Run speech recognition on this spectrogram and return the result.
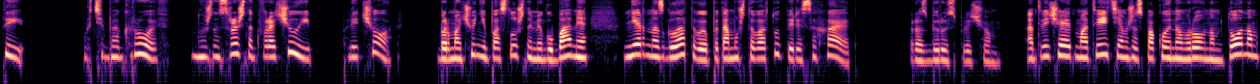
«Ты... у тебя кровь. Нужно срочно к врачу и... плечо». Бормочу непослушными губами, нервно сглатываю, потому что во рту пересыхает. Разберусь с плечом. Отвечает Матвей тем же спокойным ровным тоном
